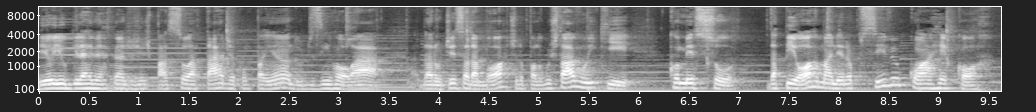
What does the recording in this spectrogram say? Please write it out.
Eu e o Guilherme Arcanjo, a gente passou a tarde acompanhando o desenrolar da notícia da morte do Paulo Gustavo e que começou da pior maneira possível, com a Record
